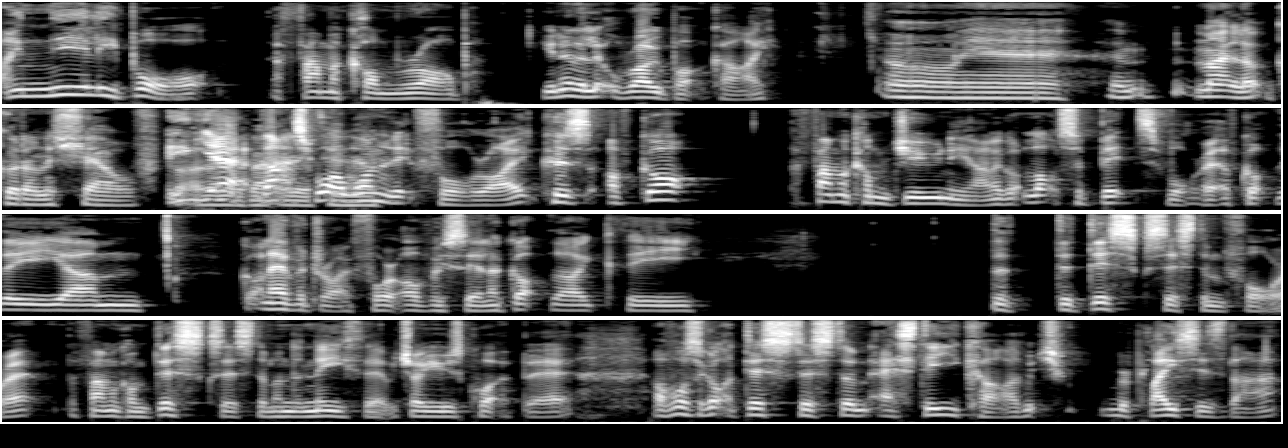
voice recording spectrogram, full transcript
I nearly bought a Famicom Rob. You know the little robot guy. Oh yeah. It might look good on a shelf. but I don't know yeah, that's what I wanted it for, right? Because I've got a Famicom Junior and I've got lots of bits for it. I've got the um, got an EverDrive for it, obviously, and I've got like the the the disk system for it, the Famicom disk system underneath it, which I use quite a bit. I've also got a disk system SD card which replaces that.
